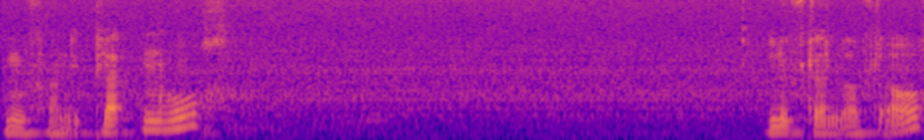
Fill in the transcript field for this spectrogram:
Nun fahren die Platten hoch. Lüfter läuft auch.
